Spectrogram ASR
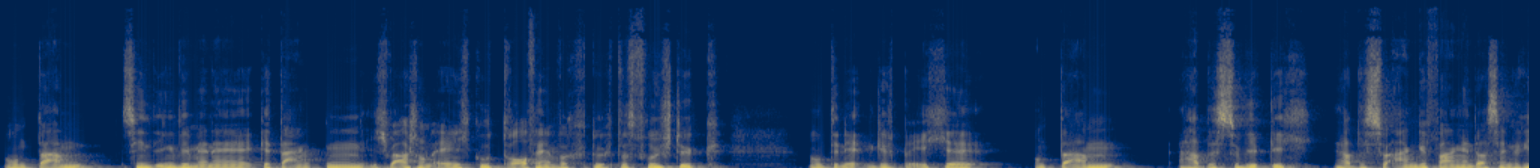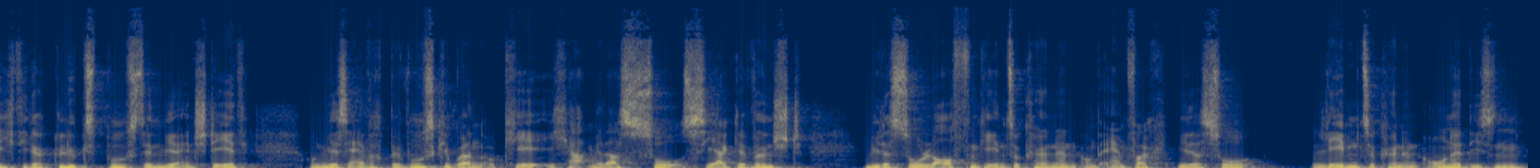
Und dann sind irgendwie meine Gedanken, ich war schon eigentlich gut drauf, einfach durch das Frühstück und die netten Gespräche. Und dann hat es so wirklich, hat es so angefangen, dass ein richtiger Glücksboost in mir entsteht. Und mir ist einfach bewusst geworden, okay, ich habe mir das so sehr gewünscht, wieder so laufen gehen zu können und einfach wieder so leben zu können, ohne diesen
